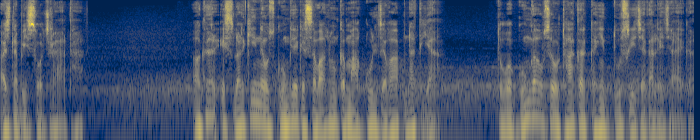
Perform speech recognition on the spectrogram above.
اجنبی سوچ رہا تھا۔ اگر اس لڑکی نے اس گونگے کے سوالوں کا معقول جواب نہ دیا، تو وہ گونگا اسے اٹھا کر کہیں دوسری جگہ لے جائے گا۔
